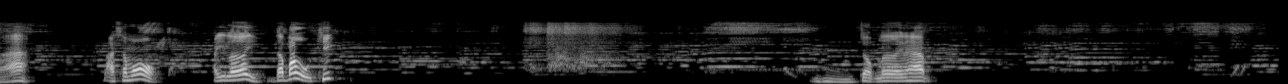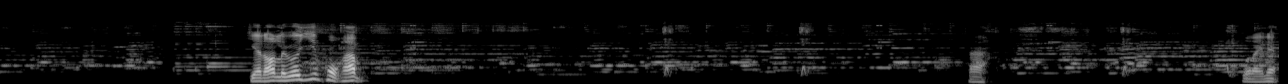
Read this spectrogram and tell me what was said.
มาบาชโม ไปเลย ดับเบิลคิกจบเลยนะครับ เกียร์ดอทเลเวลยี่สิบหกครับ อะตัวไหนเนี่ย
